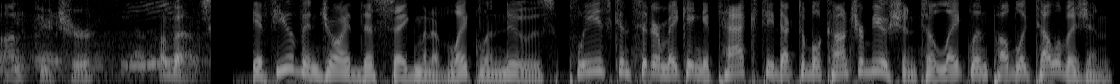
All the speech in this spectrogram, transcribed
on future events. If you've enjoyed this segment of Lakeland News, please consider making a tax-deductible contribution to Lakeland Public Television.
